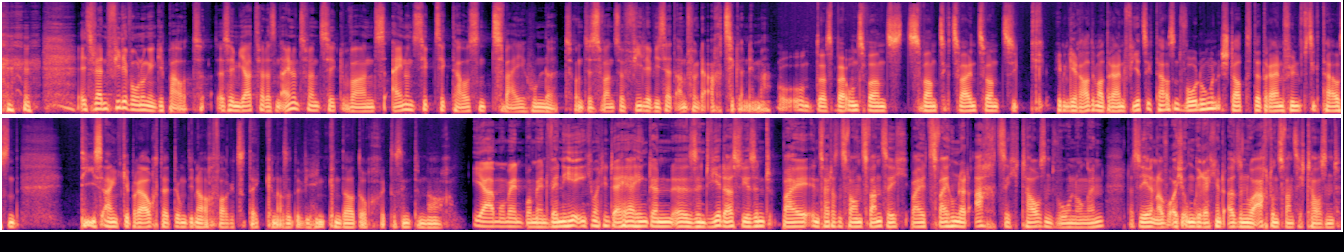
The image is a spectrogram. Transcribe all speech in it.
es werden viele Wohnungen gebaut. Also im Jahr 2021 waren es 71.200 und das waren so viele wie seit Anfang der 80er nicht mehr. Und das, bei uns waren es 2022 eben gerade mal 43.000 Wohnungen statt der 53.000 die es eigentlich gebraucht hätte, um die Nachfrage zu decken. Also wir hinken da doch etwas hinten nach. Ja, Moment, Moment. Wenn hier irgendjemand hinterherhinkt, dann äh, sind wir das. Wir sind bei in 2022 bei 280.000 Wohnungen. Das wären auf euch umgerechnet also nur 28.000 äh,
